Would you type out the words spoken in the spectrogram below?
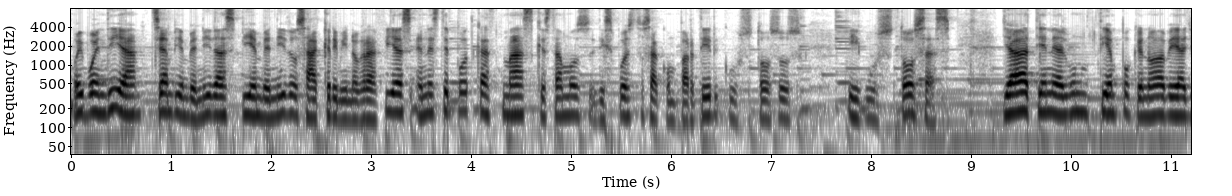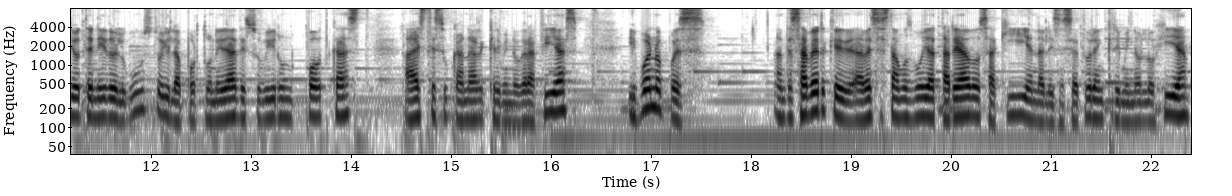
Muy buen día, sean bienvenidas, bienvenidos a Criminografías en este podcast más que estamos dispuestos a compartir gustosos y gustosas. Ya tiene algún tiempo que no había yo tenido el gusto y la oportunidad de subir un podcast a este su canal Criminografías y bueno pues antes de saber que a veces estamos muy atareados aquí en la licenciatura en criminología,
